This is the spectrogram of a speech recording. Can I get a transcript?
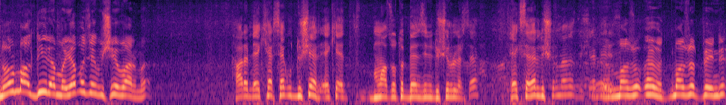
normal değil ama yapacak bir şey var mı? Tarım ekersek düşer. Eke, mazotu benzini düşürürlerse ekseleri düşürmemiz düşürebiliriz. Mazot evet mazot peynir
